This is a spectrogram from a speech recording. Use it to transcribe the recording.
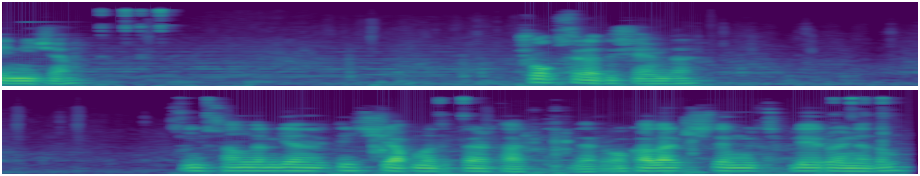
deneyeceğim. Çok sıra dışı hem de. İnsanların genellikle hiç yapmadıkları taktikler. O kadar kişiyle multiplayer oynadım.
